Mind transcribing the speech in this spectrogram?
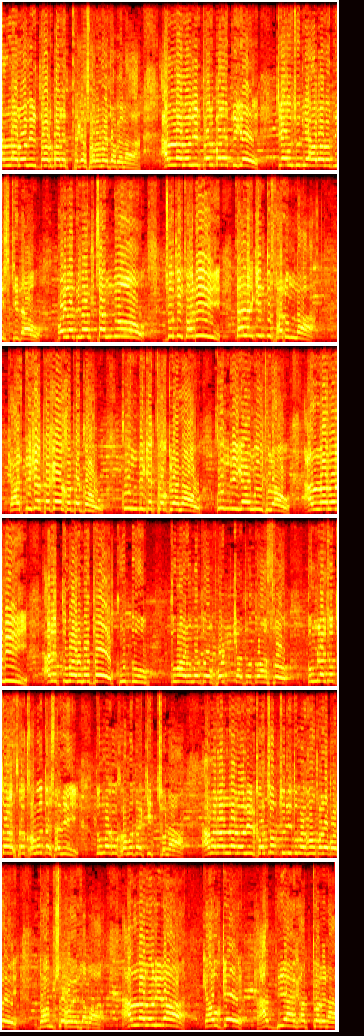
আল্লাহর অলির দরবারের থেকে সরানো যাবে না। আল্লাহর অলির দরবারের দিকে কেউ যদি আবারও দৃষ্টি দাও, বইলা দিলাম, চান্দু, যদি ধরি তাহলে কিন্তু সারুম না। কার দিকে তাকাও কথা কও? কোন দিকে চোখ রাঙাও? কোন দিকে আঙুল ঝুলাও? আল্লাহর অলি আরে তোমার মতো কুতুব, তোমার মতো ফটকা যত আসো তোমরা যত আসো ক্ষমতাশালী, তোমাকে ক্ষমতা কিচ্ছু না। আমার আল্লাহর অলির গজব যদি তোমাকে উপরে পড়ে, ধ্বংস হয়ে যাবা। আল্লাহর অলিরা কাউকে হাত দিয়ে আঘাত করে না।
